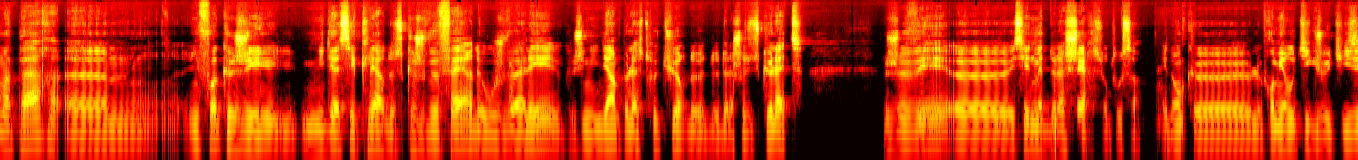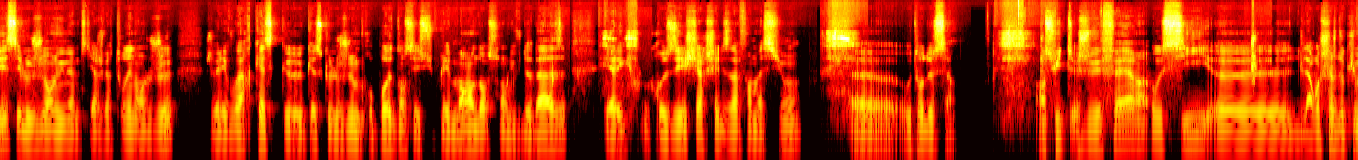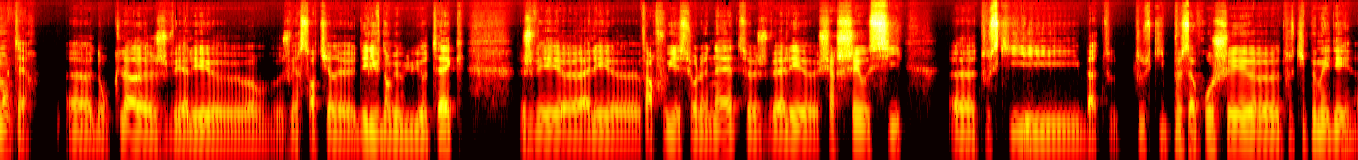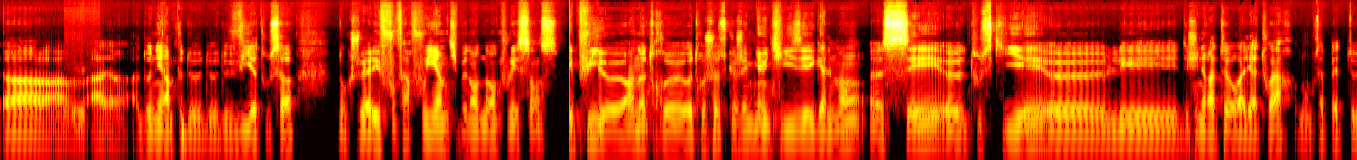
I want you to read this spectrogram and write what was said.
ma part, euh, une fois que j'ai une idée assez claire de ce que je veux faire, de où je veux aller, j'ai une idée un peu de la structure de, la chose du squelette, je vais euh, essayer de mettre de la chair sur tout ça. Et donc, euh, le premier outil que je vais utiliser, c'est le jeu en lui-même. C'est-à-dire, je vais retourner dans le jeu, je vais aller voir qu'est-ce que, qu'est-ce que le jeu me propose dans ses suppléments, dans son livre de base, et aller creuser, chercher des informations autour de ça. Ensuite, je vais faire aussi de la recherche documentaire. Donc là, je vais aller, je vais ressortir des livres dans mes bibliothèques, je vais aller farfouiller sur le net, je vais aller chercher aussi euh, tout ce qui bah, tout, ce qui peut s'approcher, euh, tout ce qui peut m'aider à, donner un peu de, vie à tout ça. Donc je vais aller faire fouiller un petit peu dans, tous les sens. Et puis euh, un autre autre chose que j'aime bien utiliser également, euh, c'est tout ce qui est les des générateurs aléatoires. Donc ça peut être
